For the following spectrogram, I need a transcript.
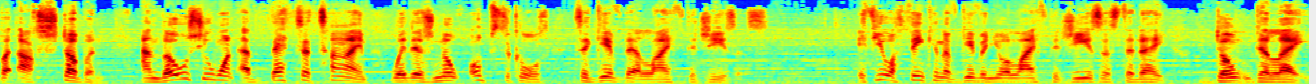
but are stubborn, and those who want a better time where there's no obstacles to give their life to Jesus. If you are thinking of giving your life to Jesus today, don't delay.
